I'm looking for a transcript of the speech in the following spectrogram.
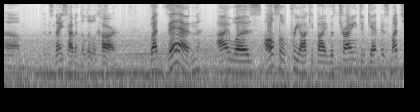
um, it was nice having the little car. But then I was also preoccupied with trying to get as much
